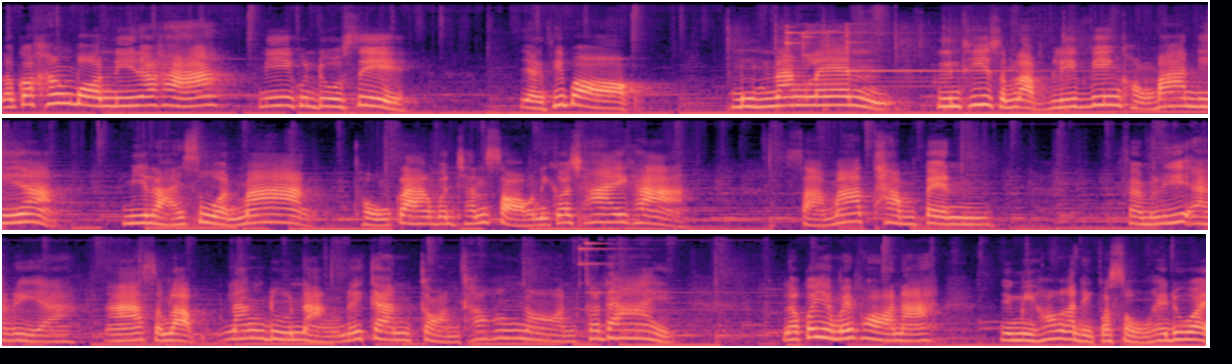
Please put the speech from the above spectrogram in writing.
แล้วก็ข้างบนนี้นะคะ นี่คุณดูสิ อย่างที่บอกมุมนั่งเล่น พื้นที่สำหรับ living ของบ้านนี้มีหลายส่วนมาก โถงกลางบนชั้น2นี้ก็ใช่ค่ะ สามารถทำเป็น family area นะสำหรับนั่งดูหนังด้วยกันก่อนเข้าห้องนอนก็ได้ แล้วก็ยังไม่พอนะ ยังมีห้องอเนกประสงค์ให้ด้วย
